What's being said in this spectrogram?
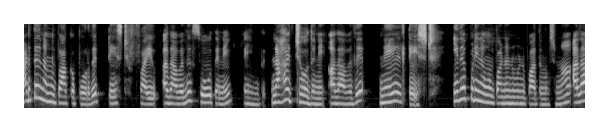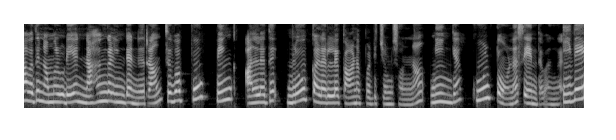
அடுத்து நம்ம பார்க்க போறது டெஸ்ட் ஃபைவ் அதாவது சோதனை ஐந்து. நகைச்சோதனை அதாவது நெயில் டெஸ்ட் இது எப்படி நம்ம பண்ணணும்னு பார்த்தோம்னு சொன்னா அதாவது நம்மளுடைய நகங்களின் நிறம் சிவப்பு பிங்க் அல்லது ப்ளூ கலர்ல காணப்பட்டுச்சுன்னு சொன்னா நீங்க கூல் டோனை சேர்ந்தவங்க. இதே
